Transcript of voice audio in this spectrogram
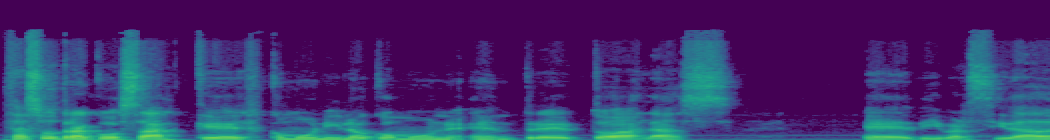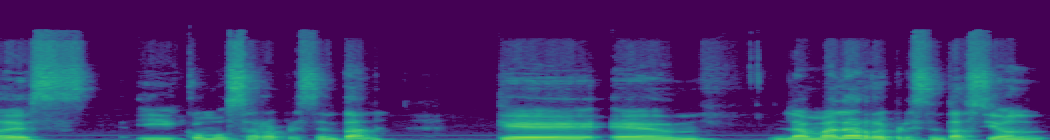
Esta es otra cosa que es como un hilo común entre todas las eh, diversidades y cómo se representan, que em, la mala representación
